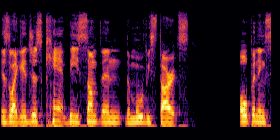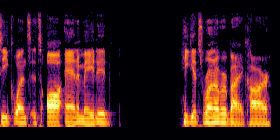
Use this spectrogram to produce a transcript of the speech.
Is like it just can't be something. The movie starts, opening sequence. It's all animated. He gets run over by a car,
